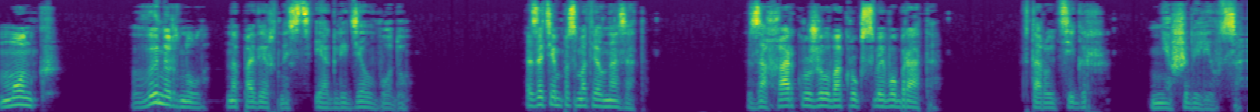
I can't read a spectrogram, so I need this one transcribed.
Монк вынырнул на поверхность и оглядел воду. Затем посмотрел назад. Захар кружил вокруг своего брата. Второй тигр не шевелился.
